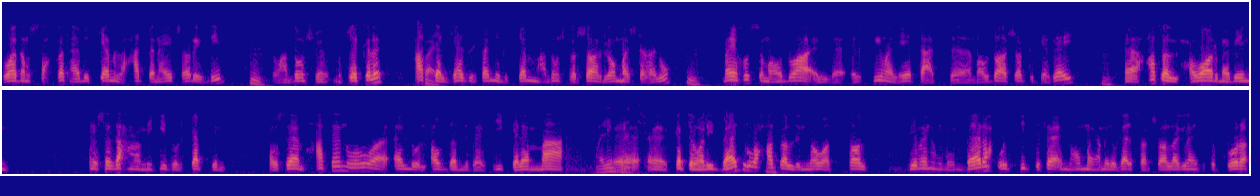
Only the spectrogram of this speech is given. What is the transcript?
واخدة مستحقاتها بالكامل لحتى نهاية شهر إبريل م. وما عندهمش مشكله حتى. الجهاز الفني بالكامل ما عندهمش غير شهر اللي هم اشتغلوه. ما يخص موضوع ال- القيمة اللي هي بتاعت آه، موضوع الشرط الجزائي. آه، حصل حوار ما بين الأستاذ أحمد مجيد والكابتن حسام حسن وهو قال له الأفضل نبقى فيه كلام مع وليد آه، بدر. آه، كابتن وليد بدر. وحصل إن هو اتصال جه منهم امبارح وفي اتفاق إن هم يعملوا جلسة إن شاء الله لجنه الكوره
